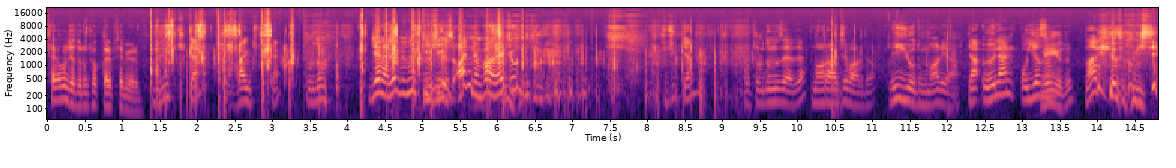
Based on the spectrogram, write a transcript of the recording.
Sen olunca durum çok garipsemiyorum. Bizim küçükken, ben küçükken, burada genel hepimiz küçüğüz. Annem falan hep çok Küçükken oturduğumuz evde nar ağacı vardı. Ne yiyordum var ya. Ya öğlen o yazın... Ne yiyordun? Nar yiyordum işte.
